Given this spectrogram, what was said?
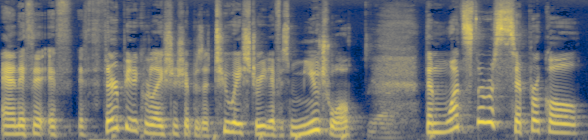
And if it, if if therapeutic relationship is a two way street, if it's mutual, yeah. then what's the reciprocal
